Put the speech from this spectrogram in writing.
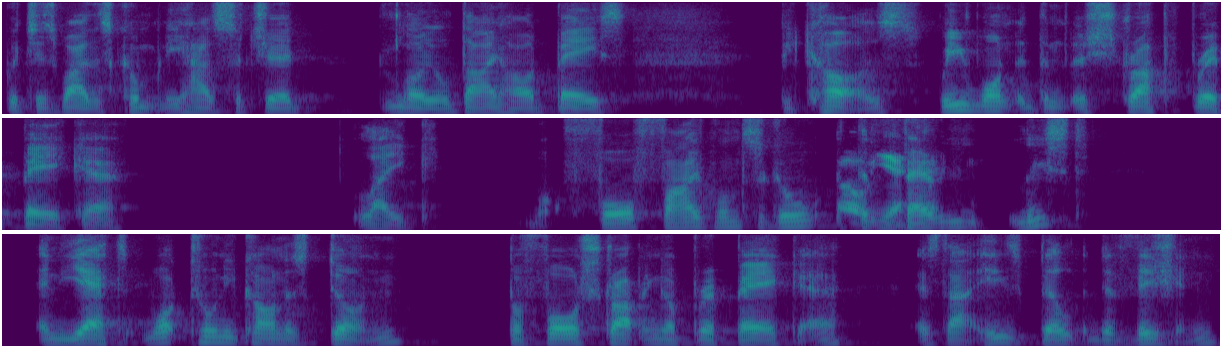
which is why this company has such a loyal, die-hard base because we wanted them to strap Britt Baker like what four five months ago at oh, the yeah. very least. And yet, what Tony Khan has done before strapping up Britt Baker is that he's built a division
